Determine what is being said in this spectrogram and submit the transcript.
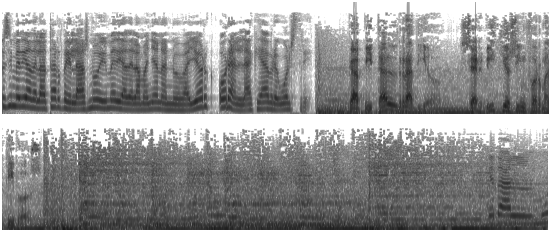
Tres y media de la tarde, las nueve y media de la mañana en Nueva York, hora en la que abre Wall Street. Capital Radio, servicios informativos. ¿Qué tal? Muy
